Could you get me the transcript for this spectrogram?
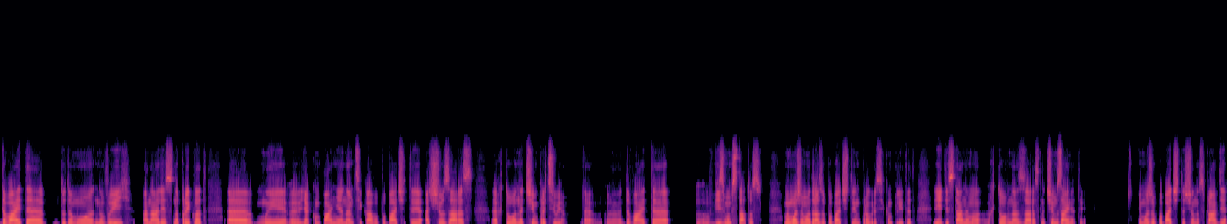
Давайте додамо новий аналіз. Наприклад, е, ми, е, як компанія, нам цікаво побачити, а що зараз е, хто над чим працює. Е, е, Давайте е, візьмемо статус. Ми можемо одразу побачити in progress і completed, і дістанемо, хто в нас зараз над чим зайнятий. І можемо побачити, що насправді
